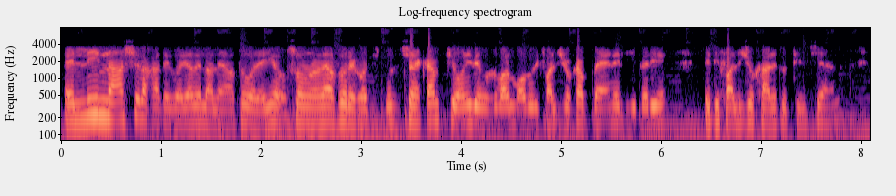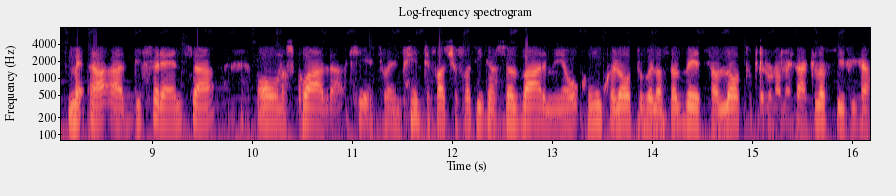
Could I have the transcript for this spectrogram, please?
E lì nasce la categoria dell'allenatore. Io sono un allenatore che ho a disposizione campioni, devo trovare il modo di farli giocare bene, liberi e di farli giocare tutti insieme a, a differenza ho una squadra che probabilmente faccio fatica a salvarmi o comunque lotto per la salvezza o lotto per una metà classifica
